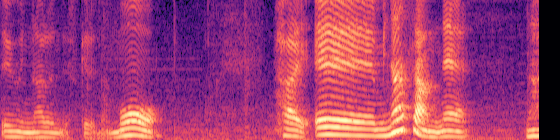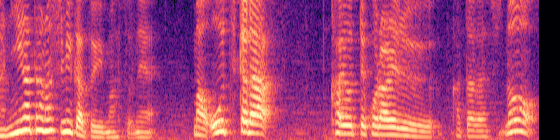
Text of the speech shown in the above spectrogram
っていうふうになるんですけれどもはいえー、皆さんね何が楽しみかと言いますとねまあお家から通ってこられる方たちの、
